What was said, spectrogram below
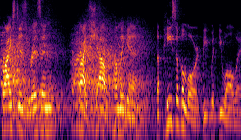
Christ is risen, Christ shall come again. The peace of the Lord be with you always.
